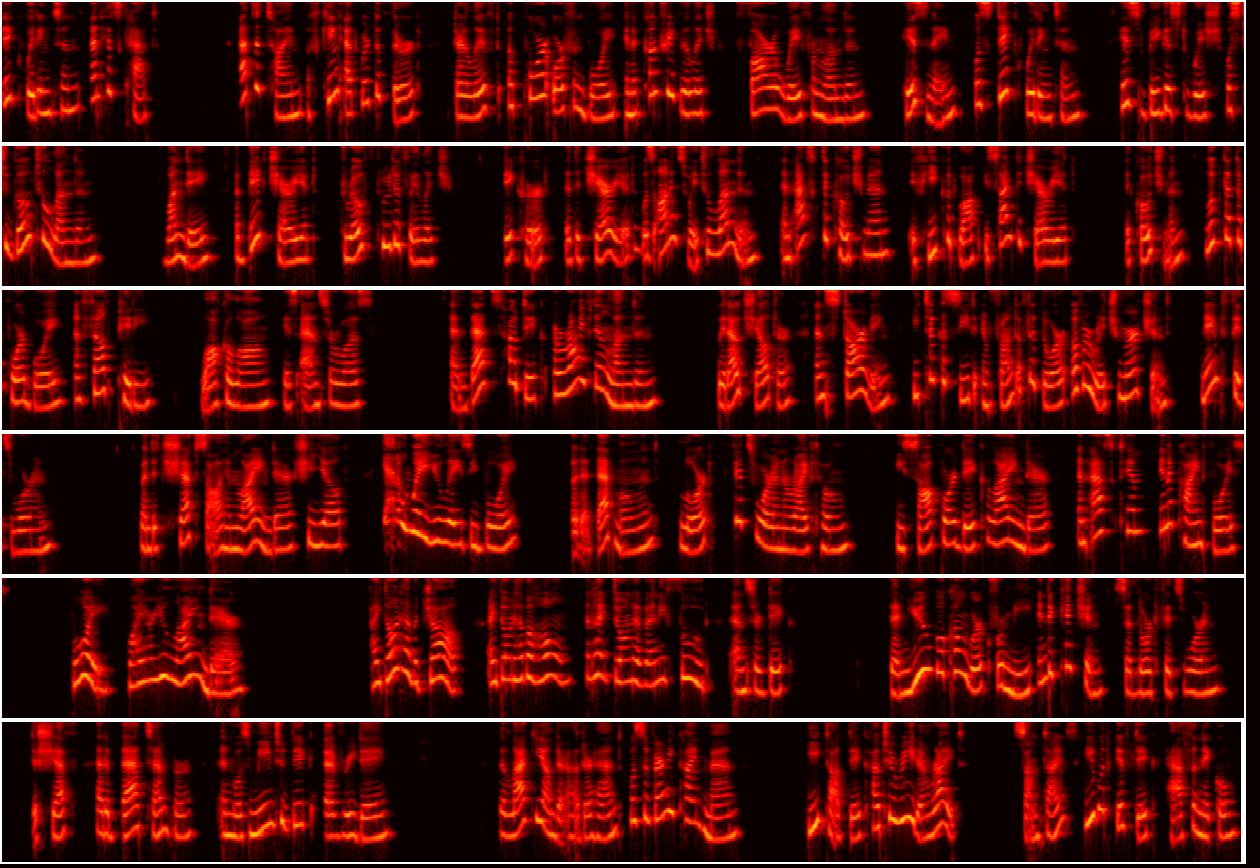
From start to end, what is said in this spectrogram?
Dick Whittington and his cat. At the time of King Edward III, there lived a poor orphan boy in a country village far away from London. His name was Dick Whittington. His biggest wish was to go to London. One day, a big chariot drove through the village. Dick heard that the chariot was on its way to London and asked the coachman if he could walk beside the chariot. The coachman looked at the poor boy and felt pity. Walk along, his answer was. And that's how Dick arrived in London. Without shelter and starving, he took a seat in front of the door of a rich merchant named Fitzwarren. When the chef saw him lying there, she yelled, Get away, you lazy boy! But at that moment, Lord Fitzwarren arrived home. He saw poor Dick lying there and asked him in a kind voice, Boy, why are you lying there? I don't have a job, I don't have a home, and I don't have any food, answered Dick. Then you will come work for me in the kitchen, said Lord Fitzwarren. The chef had a bad temper and was mean to Dick every day. The lackey, on the other hand, was a very kind man he taught Dick how to read and write. Sometimes he would give Dick half a nickel.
